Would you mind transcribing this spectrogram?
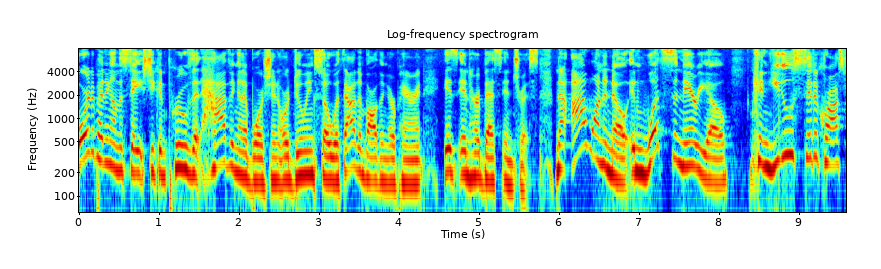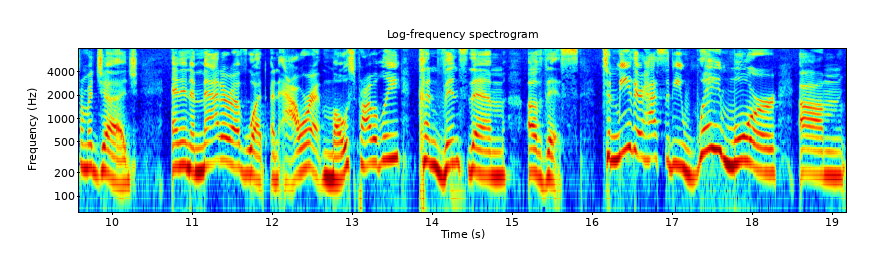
Or, depending on the state, she can prove that having an abortion or doing so without involving her parent is in her best interest. Now, I want to know in what scenario can you sit across from a judge and, in a matter of what, an hour at most, probably convince them of this? To me, there has to be way more um,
